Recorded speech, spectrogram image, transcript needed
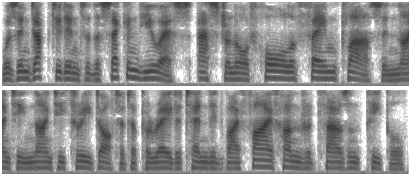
was inducted into the second U.S. Astronaut Hall of Fame class in 1993. At a parade attended by 500,000 people,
